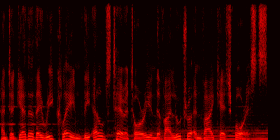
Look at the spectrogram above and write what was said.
and together they reclaimed the elves' territory in the Vai'lutra and Vai'kesh forests.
